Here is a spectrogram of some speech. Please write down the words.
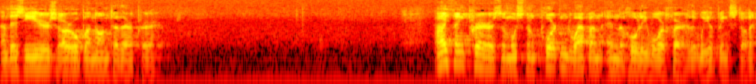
and his ears are open unto their prayer. I think prayer is the most important weapon in the holy warfare that we have been studying.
